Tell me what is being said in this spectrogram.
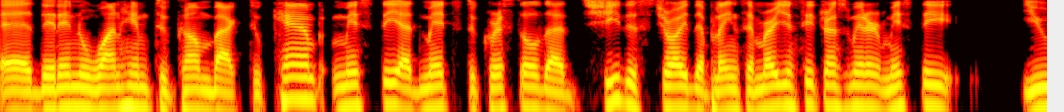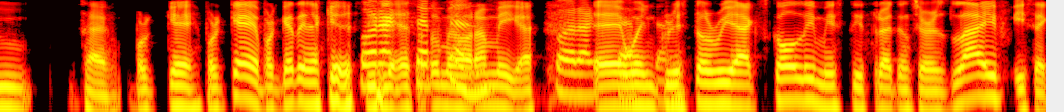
uh, didn't want him to come back to camp. Misty admits to Crystal that she destroyed the plane's emergency transmitter. Misty, you o sea, ¿por qué? ¿Por qué? ¿Por qué tenías que decirle eso a tu mejor amiga? Uh, when Crystal reacts coldly, Misty threatens her life y se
